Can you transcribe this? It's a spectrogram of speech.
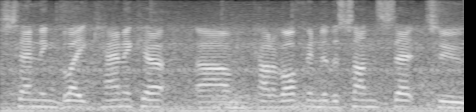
sending Blake Kanika um, kind of off into the sunset to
